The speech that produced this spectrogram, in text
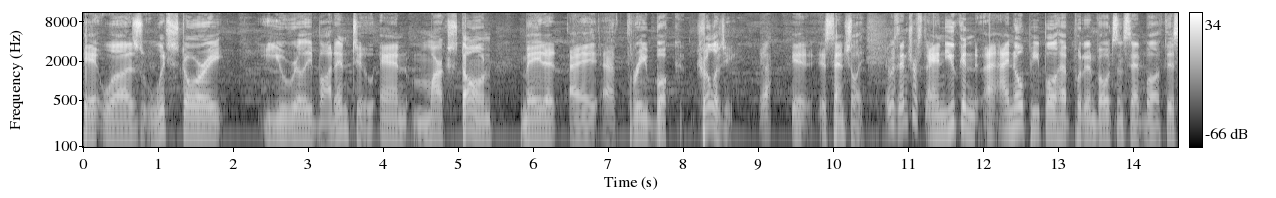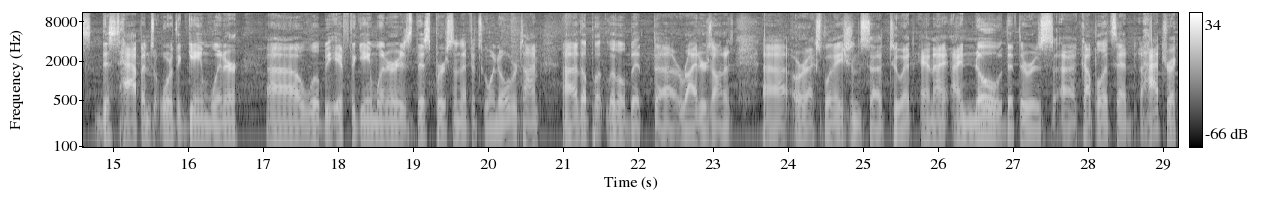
It was which story you really bought into, and Mark Stone made it a, a three book trilogy, Yeah, i essentially. it was interesting. And you can, I I know people have put in votes and said, well, if this this happens, or the game winner uh, will be, if the game winner is this person, if it's going to overtime, uh, they'll put little bit uh, riders on it uh, or explanations uh, to it. And I, I know that there is a couple that said hat trick.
